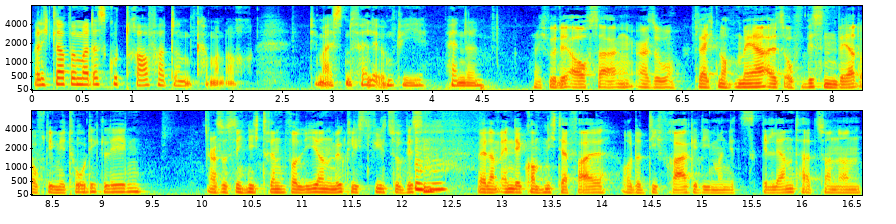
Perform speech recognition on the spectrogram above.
Weil ich glaube, wenn man das gut drauf hat, dann kann man auch die meisten Fälle irgendwie handeln. Ich würde auch sagen, also vielleicht noch mehr als auf Wissen Wert auf die Methodik legen. Also sich nicht drin verlieren, möglichst viel zu wissen, mhm. weil am Ende kommt nicht der Fall oder die Frage, die man jetzt gelernt hat, sondern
